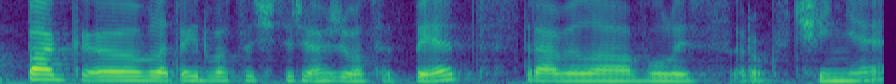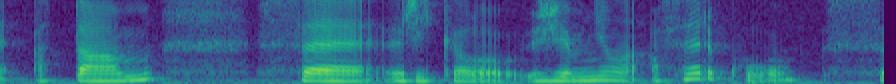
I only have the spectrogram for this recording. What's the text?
A pak eh, v letech 24 až 25 strávila Wallis rok v Číně a tam se říkalo, že měla aférku s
